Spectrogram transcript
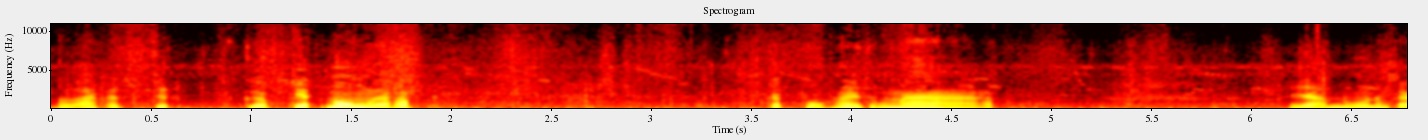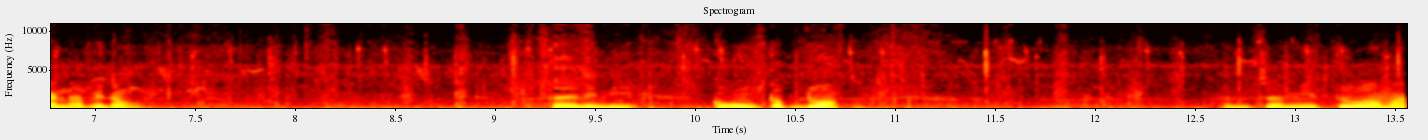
เวลาก็จะเกือบเจ็ดโมงแล้วครับกระพงให้ทงหน้าครับพยายามหนูน้ำกันครับพี่น้อง ใช่ไหนี่โกงกับดวง มันจะมีตัวไหม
